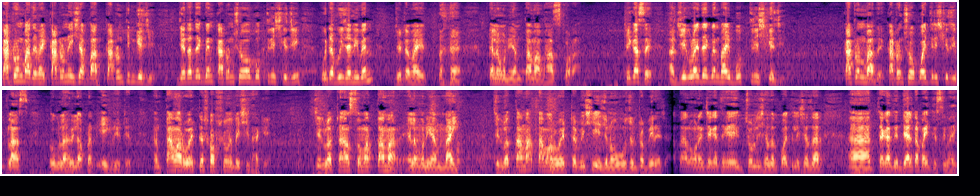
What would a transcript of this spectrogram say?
কার্টন বাদে ভাই, কার্টন হিসাব বাদ, কার্টন তিন কেজি। যেটা দেখবেন কার্টন সহ বত্রিশ কেজি, ওইটা বুঝে নিবেন যেটা ভাই, অ্যালুমিনিয়াম, তামা, ভাঁজ করা। ঠিক আছে? আর যেগুলাই দেখবেন ভাই, বত্রিশ কেজি। কার্টন বাদে, কার্টন সহ পঁয়ত্রিশ কেজি প্লাস ওগুলা হইল আপনার এ গ্রেডের কারণ তামার ওয়েটটা সবসময় বেশি থাকে। যেগুলো ট্রান্সফর্মার তামার, অ্যালুমিনিয়াম নাই। যেগুলো তামা, তামার ওয়েটটা বেশি এই জন্য ওজনটা বেড়ে যায়। তাহলে অনেক জায়গা থেকে চল্লিশ হাজার পঁয়তাল্লিশ হাজার টাকা দিয়ে ডেলটা পাইতেছি ভাই।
